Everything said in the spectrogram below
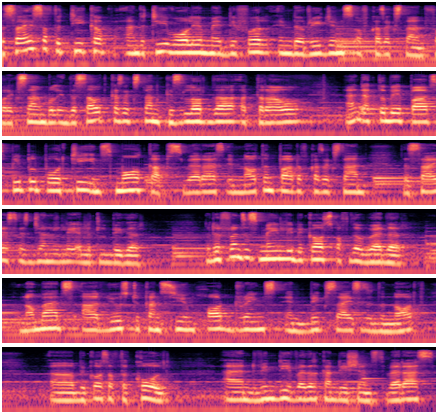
The size of the teacup and the tea volume may differ in the regions of Kazakhstan. For example, in the South Kazakhstan, Kyzylorda, Atyrau, and Aktobe parts, people pour tea in small cups, whereas in northern part of Kazakhstan, the size is generally a little bigger. The difference is mainly because of the weather. Nomads are used to consume hot drinks in big sizes in the north uh, because of the cold and windy weather conditions, whereas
